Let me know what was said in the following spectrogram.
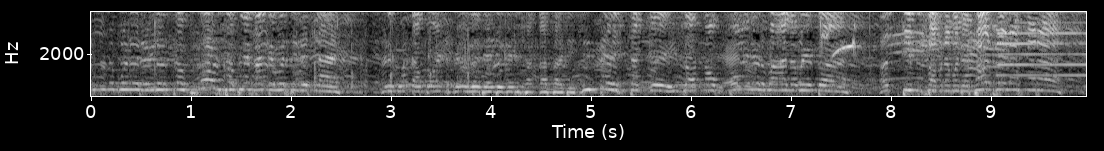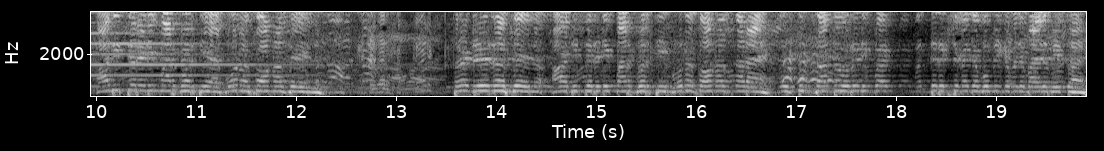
पूर्णपणे रेडरचा फोर्स आपल्या खात्यावरती घेतलाय आणि मोठा पॉईंट मिळवला त्या ठिकाणी संघासाठी. सिद्धेश टक्के हिचा नाव फायर पाहायला मिळतोय. अंतिम सामन्यामध्ये थर्ड रेड असणार आहे. आदित्य रेडिंग मार्क वरती आहे. बोनस ऑन असेल. थर्ड रेड असेल. आदित्य रेडिंग मार्क वरती. बोनस ऑन असणार आहे. कौस्तुभ जाधव रेडिंग मध्यरक्षकाच्या भूमिकेमध्ये पाहायला मिळतोय.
